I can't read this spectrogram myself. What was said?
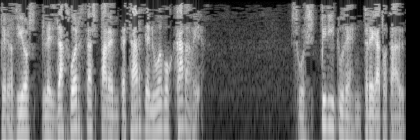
Pero Dios les da fuerzas para empezar de nuevo cada vez. Su espíritu de entrega total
